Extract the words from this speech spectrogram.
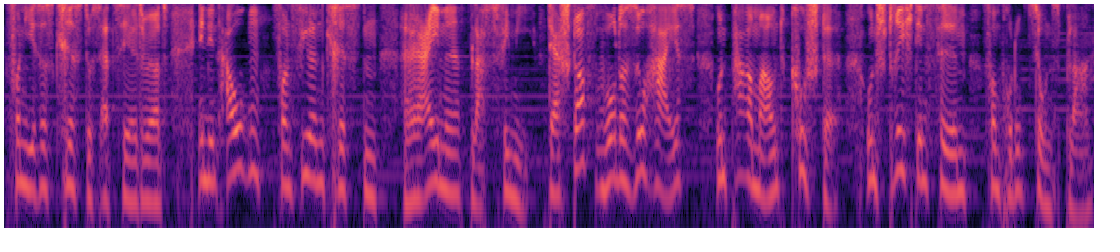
von Jesus Christus erzählt wird, in den Augen von vielen Christen reine Blasphemie. Der Stoff wurde so heiß und Paramount kuschte und strich den Film vom Produktionsplan.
